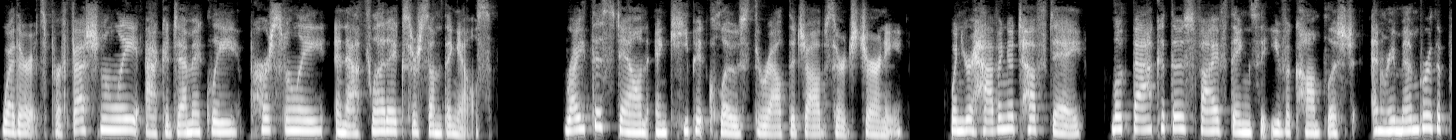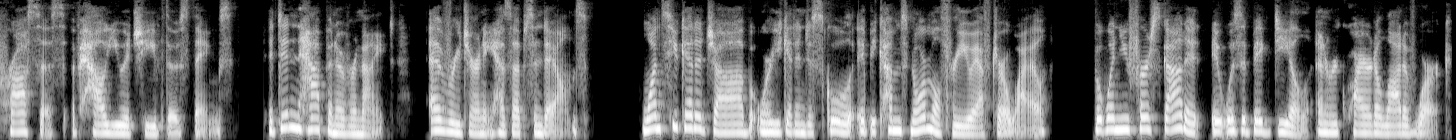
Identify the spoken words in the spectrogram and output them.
whether it's professionally, academically, personally, in athletics, or something else. Write this down and keep it close throughout the job search journey. When you're having a tough day, look back at those five things that you've accomplished and remember the process of how you achieved those things. It didn't happen overnight. Every journey has ups and downs. Once you get a job or you get into school, it becomes normal for you after a while. But when you first got it, it was a big deal and required a lot of work.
